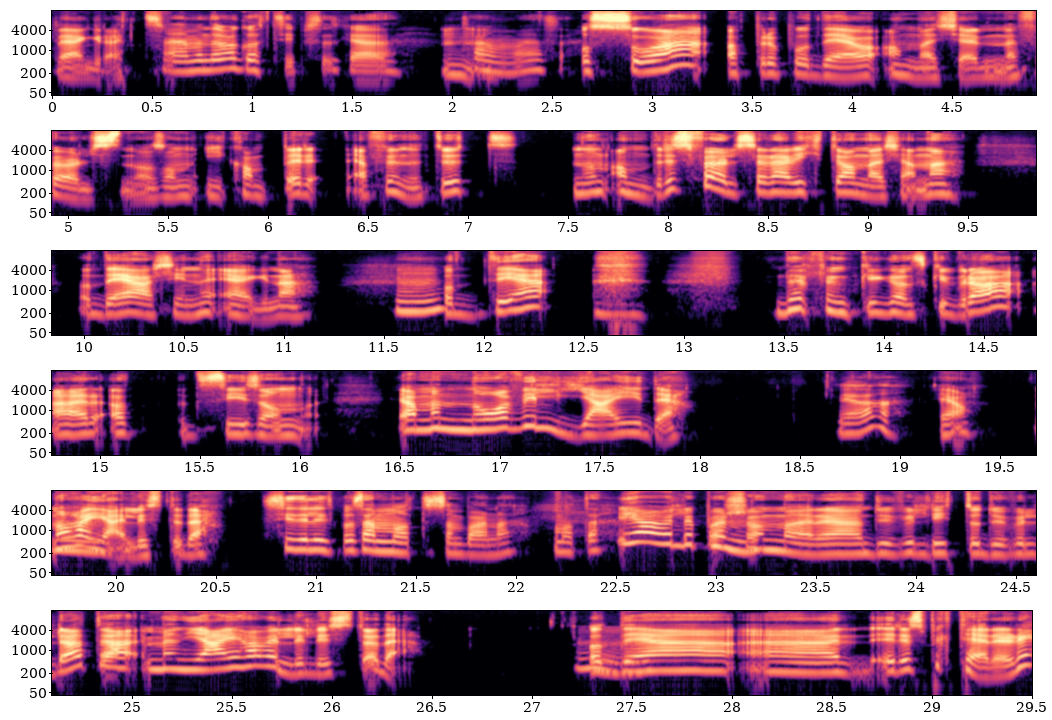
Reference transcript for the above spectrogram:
Det er greit. Nei, men det var godt tips. Det skal jeg ta med meg. Altså. Og så, apropos det å anerkjenne følelsene og sånn i kamper. Jeg har funnet ut noen andres følelser det er viktig å anerkjenne. Og det er sine egne. Mm. Og det, det funker ganske bra, er å si sånn Ja, men nå vil jeg det. Ja. Ja. Nå Mm. har jeg lyst til det. Si det litt på samme måte som barna. på måte. Ja, eller bare sånn der du vil ditt og du vil datt. Ja, men jeg har veldig lyst til det. Og det er, respekterer de.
